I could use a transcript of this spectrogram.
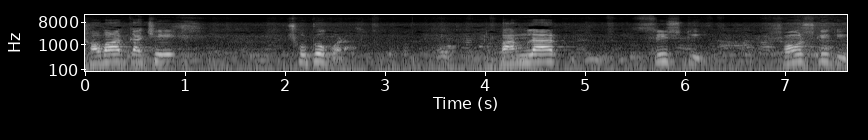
সবার কাছে ছোট করা। বাংলার সৃষ্টি, সংস্কৃতি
